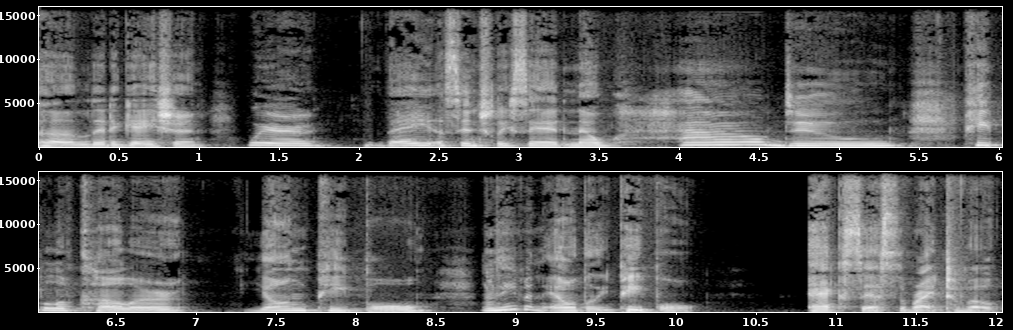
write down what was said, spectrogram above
uh, litigation where they essentially said, now, how do people of color, young people, and even elderly people access the right to vote?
